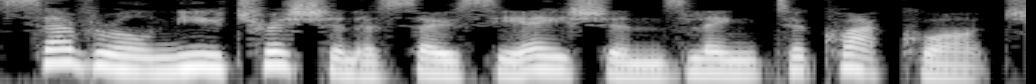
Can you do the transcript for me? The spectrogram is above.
several nutrition associations link to Quackwatch.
